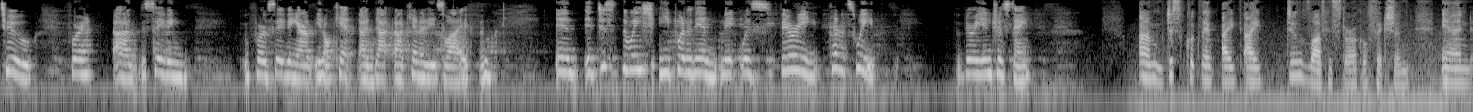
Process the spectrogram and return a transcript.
too for uh, saving for saving our you know Ken, uh, uh, Kennedy's life and and it just the way she, he put it in it was very kind of sweet, very interesting. Um, just quickly, I I do love historical fiction, and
